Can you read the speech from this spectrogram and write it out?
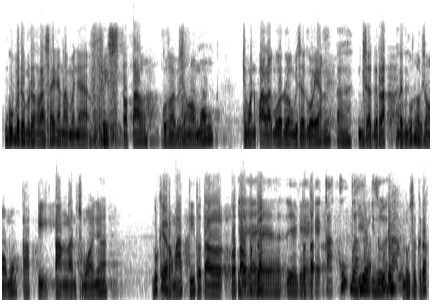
gue bener-bener ngerasain yang namanya freeze total gue nggak bisa ngomong cuman pala gue doang bisa goyang Ah. bisa gerak dan gue nggak bisa ngomong kaki tangan semuanya gue kayak orang mati total total ya, tegak ya, ya, ya, kayak, Total- kayak kaku banget iya gitu lah. udah nggak bisa gerak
